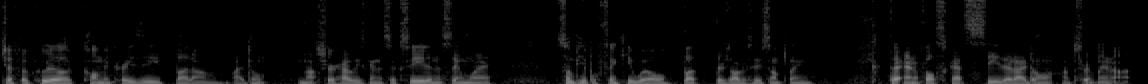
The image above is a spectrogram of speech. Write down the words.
Jeff Okudah. Call me crazy, but um, I don't not sure how he's going to succeed in the same way. Some people think he will, but there's obviously something that NFL scouts see that I don't. I'm certainly not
